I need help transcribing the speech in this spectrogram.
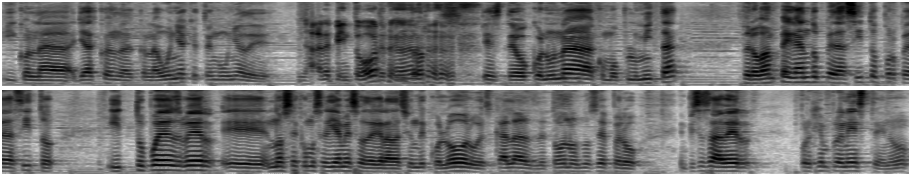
y con la, ya con la, con la uña, que tengo uña de, Ah, de pintor. de pintor, este, o con una como plumita, pero van pegando pedacito por pedacito. Y tú puedes ver, eh, no sé cómo se llama eso, degradación de color o escalas de tonos, no sé, pero empiezas a ver, por ejemplo, en este, ¿no?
